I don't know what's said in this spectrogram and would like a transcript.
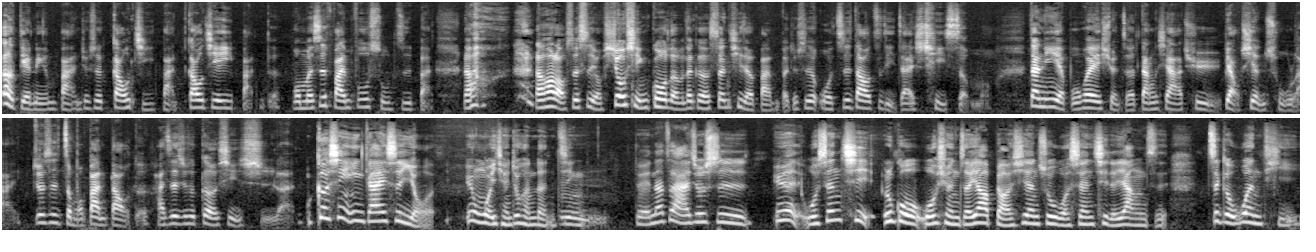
二点零版，就是高级版、高阶一版的，我们是凡夫俗子版，然后然后老师是有修行过的那个生气的版本，就是我知道自己在气什么。但你也不会选择当下去表现出来，就是怎么办到的？还是就是个性使然？我个性应该是有，因为我以前就很冷静，嗯对，那再来就是因为我生气，如果我选择要表现出我生气的样子，这个问题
